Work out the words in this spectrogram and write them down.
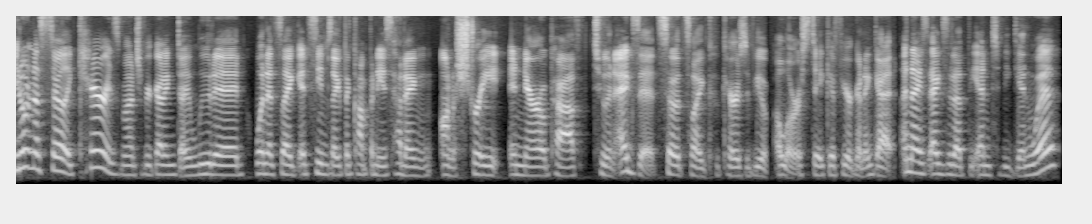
you don't necessarily care as much if you're getting diluted when it's like it seems like the company is heading on a straight and narrow path to an exit. So it's like who cares if you have a lower stake if you're going to get a nice exit at the end to begin with.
